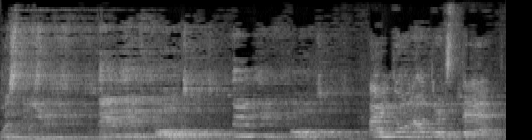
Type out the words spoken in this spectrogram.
Was the youth clearly at fault? Clearly at fault? I don't understand.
